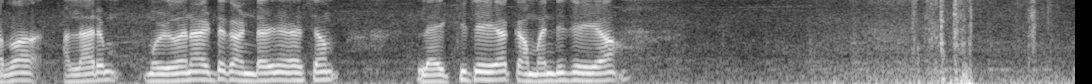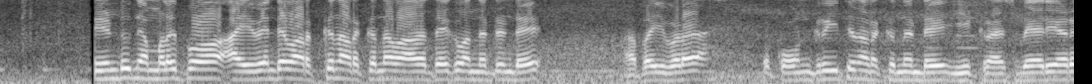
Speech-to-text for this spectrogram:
അപ്പോൾ എല്ലാവരും മുഴുവനായിട്ട് കണ്ടതിന് ശേഷം ലൈക്ക് ചെയ്യുക കമന്റ് ചെയ്യുക. വീണ്ടും നമ്മളിപ്പോൾ ഹൈവേന്റെ വർക്ക് നടക്കുന്ന ഭാഗത്തേക്ക് വന്നിട്ടുണ്ട്. അപ്പോൾ ഇവിടെ ഇപ്പോൾ കോൺക്രീറ്റ് നടക്കുന്നുണ്ട്. ഈ ക്രാഷ് ബാരിയർ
